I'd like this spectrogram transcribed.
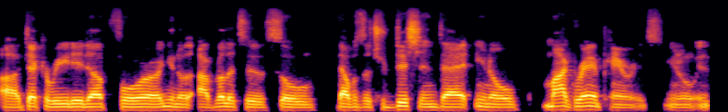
uh, decorate it up for you know our relatives. So that was a tradition that you know my grandparents, you know, in,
